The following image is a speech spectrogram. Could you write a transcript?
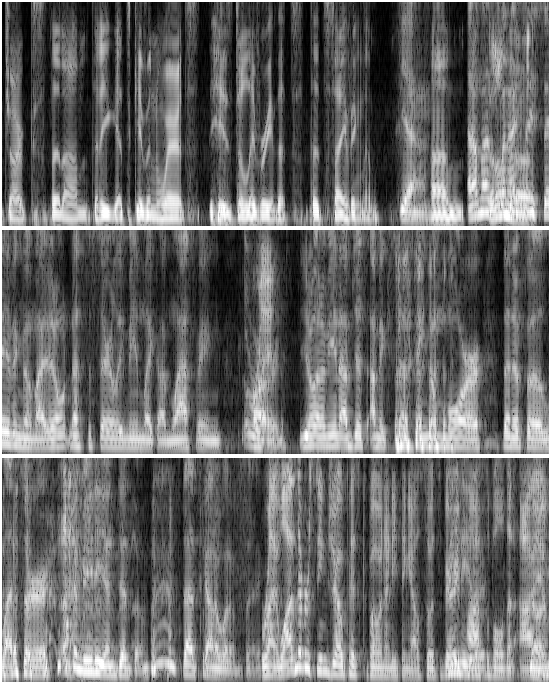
jokes that um that he gets given where it's his delivery that's that's saving them. Yeah. Um, And I'm not but on when I say saving them, I don't necessarily mean like I'm laughing Right. You know what I mean? I'm just I'm accepting them more than if a lesser comedian did them. That's kind of what I'm saying. Right. Well, I've never seen Joe Piscopo in anything else, so it's very possible that I No, am.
